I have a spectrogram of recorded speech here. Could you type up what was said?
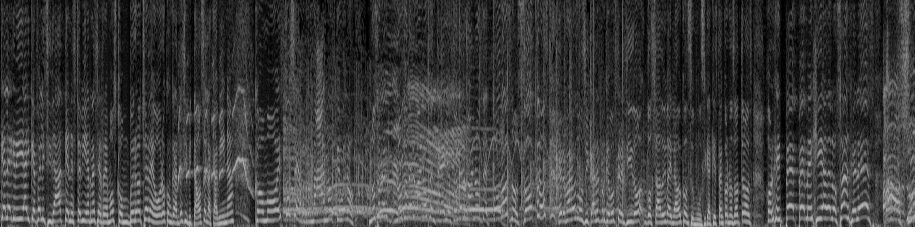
qué alegría y qué felicidad que en este viernes cerremos con broche de oro, con grandes invitados en la cabina, como estos hermanos, que bueno, no son, her- no son hermanos entre ellos, son hermanos de todos nosotros, hermanos musicales porque hemos crecido, gozado y bailado con su música. Aquí están con nosotros Jorge y Pepe Mejía de Los Ángeles. ¡Azules!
